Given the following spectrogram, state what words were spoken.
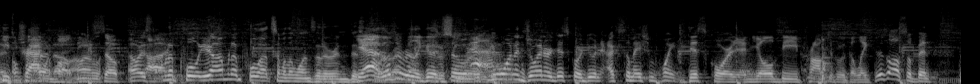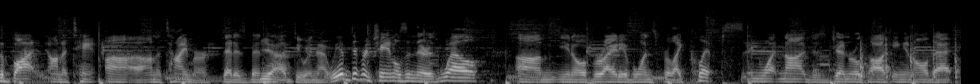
keep track of all I'm these. So gonna, uh, I'm gonna pull. Yeah, I'm gonna pull out some of the ones that are in Discord. Yeah, those right are really now. good. So some if you want to join our Discord, do an exclamation point Discord, and you'll be prompted with a link. There's also been the bot on a ta- uh, on a timer that has been Yeah. uh, doing that. We have different channels in there as well. Um, you know, a variety of ones for like clips and whatnot, just general talking and all that.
